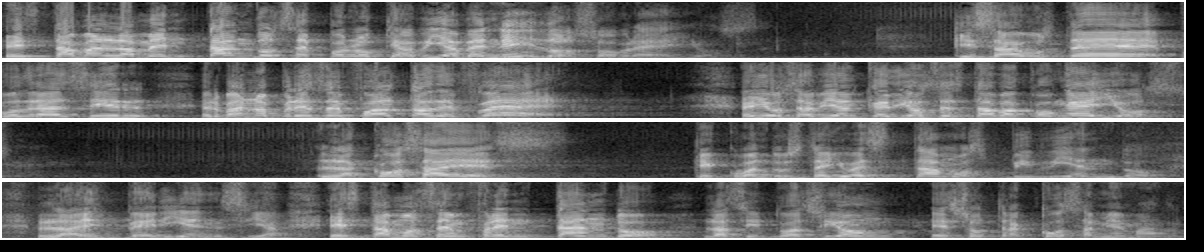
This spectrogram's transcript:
estaban lamentándose por lo que había venido sobre ellos. Quizá usted podrá decir, hermano, pero esa es falta de fe. Ellos sabían que Dios estaba con ellos. La cosa es que cuando usted y yo estamos viviendo la experiencia, estamos enfrentando la situación, es otra cosa, mi amado.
